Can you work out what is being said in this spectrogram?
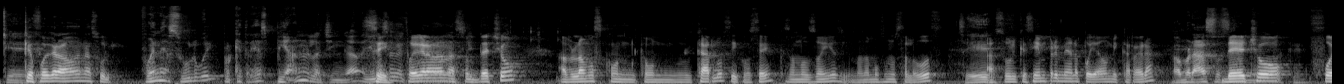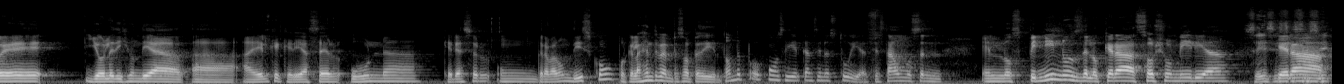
Que, Que fue grabado en azul. ¿Fue en azul, güey? Porque traías piano y la chingada. Yo no Sí, sabía fue grabado en azul. así. De hecho, hablamos con, con Carlos y José, que son los dueños, y les mandamos unos saludos. Sí. Azul, que siempre me han apoyado en mi carrera. Abrazos. De también, hecho, porque- fue. Yo le dije un día a, a él que quería hacer una. Quería hacer un. grabar un disco, porque la gente me empezó a pedir, ¿dónde puedo conseguir canciones tuyas? Estábamos en, en los pininos de lo que era social media. Sí, sí, que sí, era, sí, sí.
